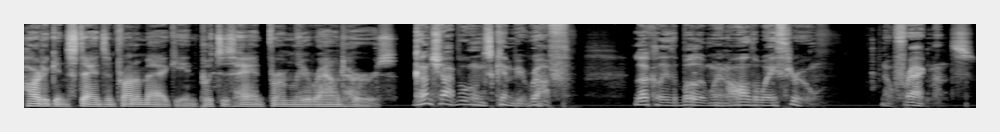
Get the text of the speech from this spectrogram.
Hardigan stands in front of Maggie and puts his hand firmly around hers. Gunshot wounds can be rough. Luckily, the bullet went all the way through. No fragments.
